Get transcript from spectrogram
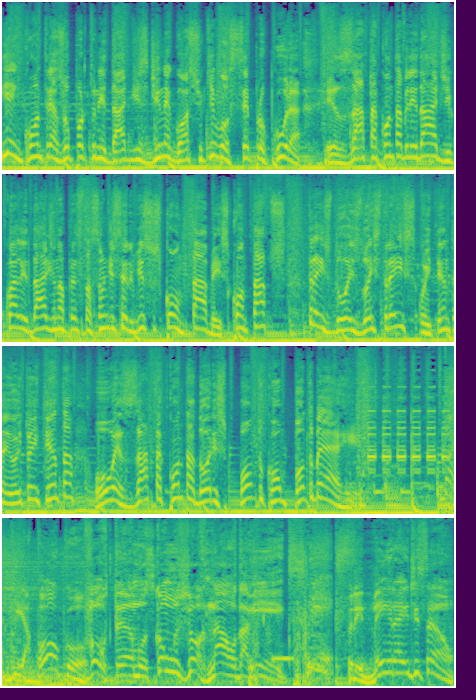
e encontre as oportunidades de negócio que você procura. Exata contabilidade, qualidade na prestação de serviços contábeis. Contatos 3223 8880 ou exatacontadores.com.br. Daqui a pouco, voltamos com o Jornal da mix. mix. Primeira edição.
